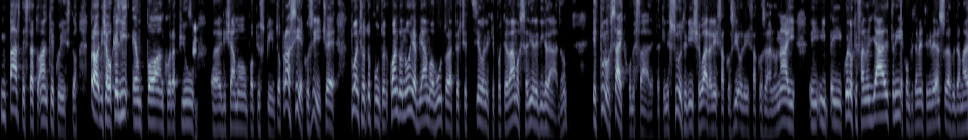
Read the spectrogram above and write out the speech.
in parte è stato anche questo, però diciamo che lì è un po' ancora più, sì. eh, diciamo, un po' più spinto. Però sì, è così, cioè tu a un certo punto, quando noi abbiamo avuto la percezione che potevamo salire di grado, e tu non sai come fare, perché nessuno ti dice guarda devi fare così o devi fare così, non hai i, i, quello che fanno gli altri è completamente diverso da, da,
